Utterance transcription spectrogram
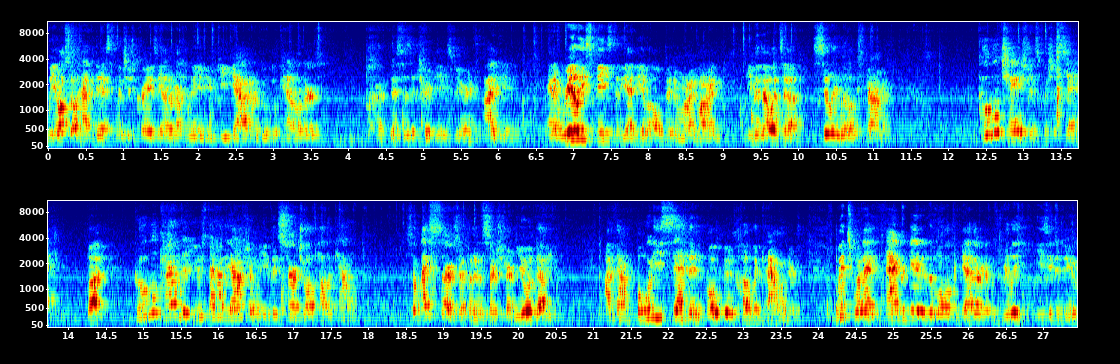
we also have this, which is crazy. I don't know how many of you geek out on Google Calendars, but this is a trippy experience. I did. And it really speaks to the idea of open in my mind, even though it's a silly little experiment. Google changed this, which is sad. But Google Calendar used to have the option where you could search all public calendar. So I searched, I put in the search term UMW. I found 47 open public calendars which when I aggregated them all together, and it was really easy to do,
